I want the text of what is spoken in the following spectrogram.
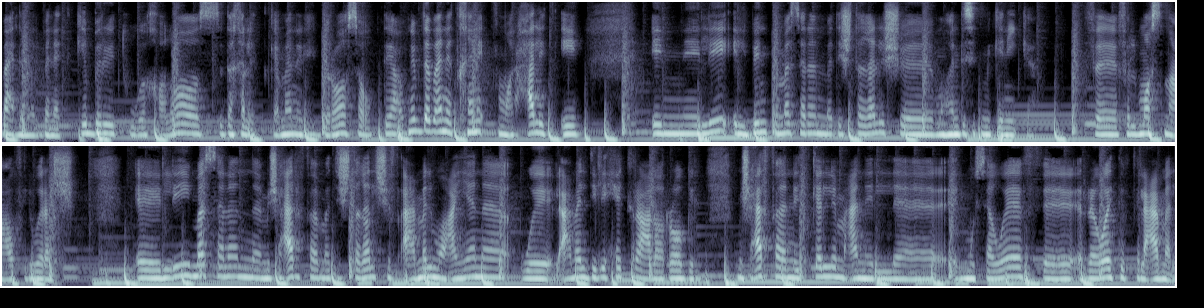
بعد ما البنات كبرت وخلاص دخلت كمان الدراسة وبتاع. ونبدأ بقى نتخانق في مرحلة إيه؟ إن ليه البنت مثلا ما تشتغلش مهندسة ميكانيكا في في المصنع وفي الورش؟ ليه مثلا مش عارفة ما تشتغلش في أعمال معينة والأعمال دي ليه حكر على الراجل؟ مش عارفة نتكلم عن المساواة في الرواتب في العمل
